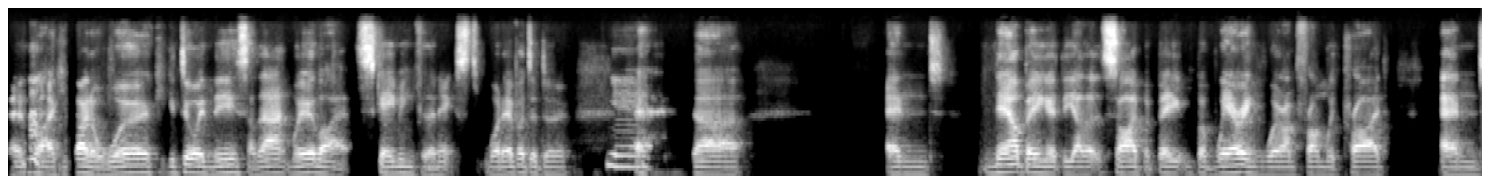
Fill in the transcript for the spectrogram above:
and like you're going to work you're doing this or that we're like scheming for the next whatever to do yeah uh, and now being at the other side, but being but wearing where I'm from with pride, and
